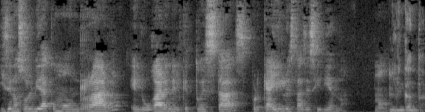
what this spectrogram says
y se nos olvida como honrar el lugar en el que tú estás porque ahí lo estás decidiendo, ¿no? Me encanta.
